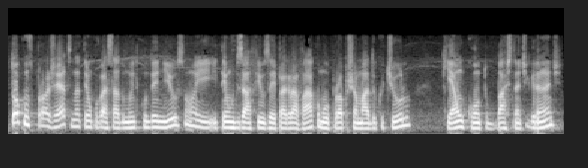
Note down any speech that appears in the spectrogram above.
Estou com os projetos, né? Tenho conversado muito com o Denilson e, e tem uns desafios aí para gravar, como o próprio chamado Cthulhu, que é um conto bastante grande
